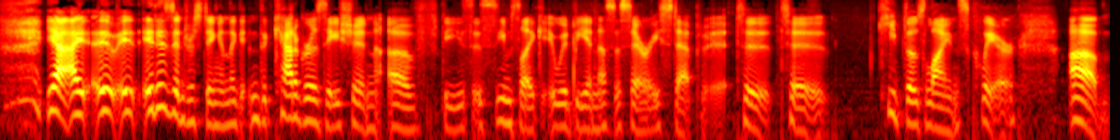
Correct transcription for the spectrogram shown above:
Yeah, I it, it, is interesting, and the the categorization of these it seems like it would be a necessary step eh, to to keep those lines clear. Um,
